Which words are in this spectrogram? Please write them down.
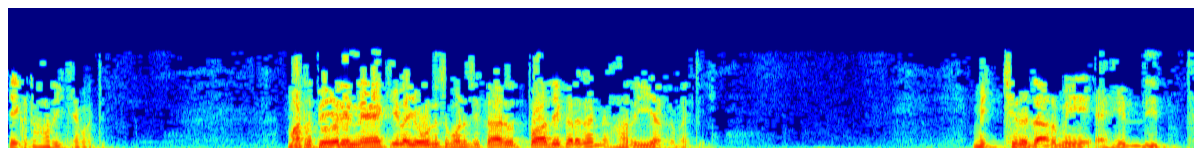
ඒකට හරි කැමති. මට තේරෙන්නේ නැහැ කියලා යෝනිස මනසිකාරය උත්පාදේ කරගන්න හරි අකමැති. මෙච්චර ධර්මයේ ඇහෙද්දිත්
